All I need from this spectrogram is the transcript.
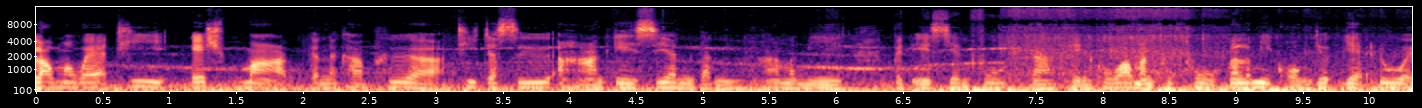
เรามาแวะที่ H Mart กันนะคะ เพื่อที่จะซื้ออาหารเอเชียนกันนะมันมีเป็นเอเชียนฟู้ดนะ เห็นเขาว่ามันถูกๆนะแล้วมีของเยอะแยะด้วย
